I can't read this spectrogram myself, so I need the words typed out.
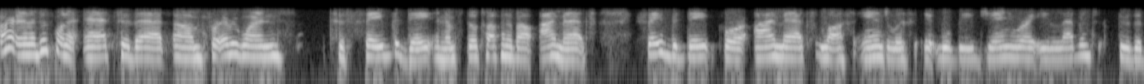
All right, and I just want to add to that um, for everyone to save the date, and I'm still talking about IMATS. Save the date for IMATS Los Angeles. It will be January 11th through the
